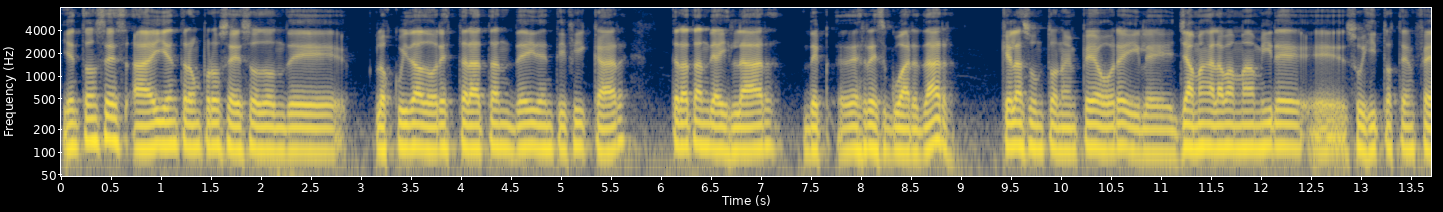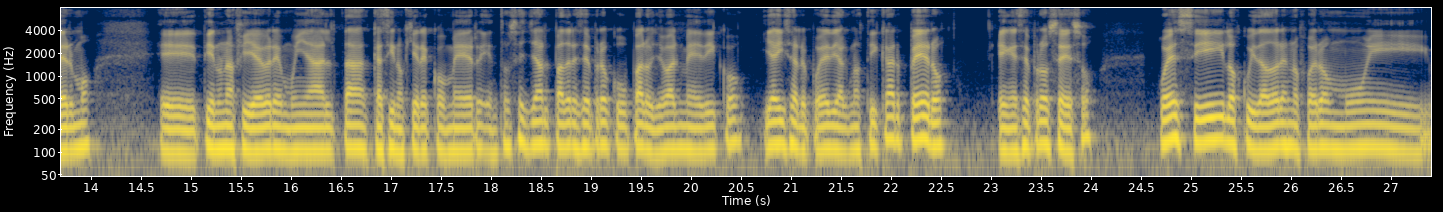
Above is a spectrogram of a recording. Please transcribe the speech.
Y entonces ahí entra un proceso donde los cuidadores tratan de identificar, tratan de aislar, de, resguardar que el asunto no empeore y le llaman a la mamá, mire, eh, su hijito está enfermo, eh, tiene una fiebre muy alta, casi no quiere comer. Entonces ya el padre se preocupa, lo lleva al médico y ahí se le puede diagnosticar, pero en ese proceso pues sí, los cuidadores no fueron muy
